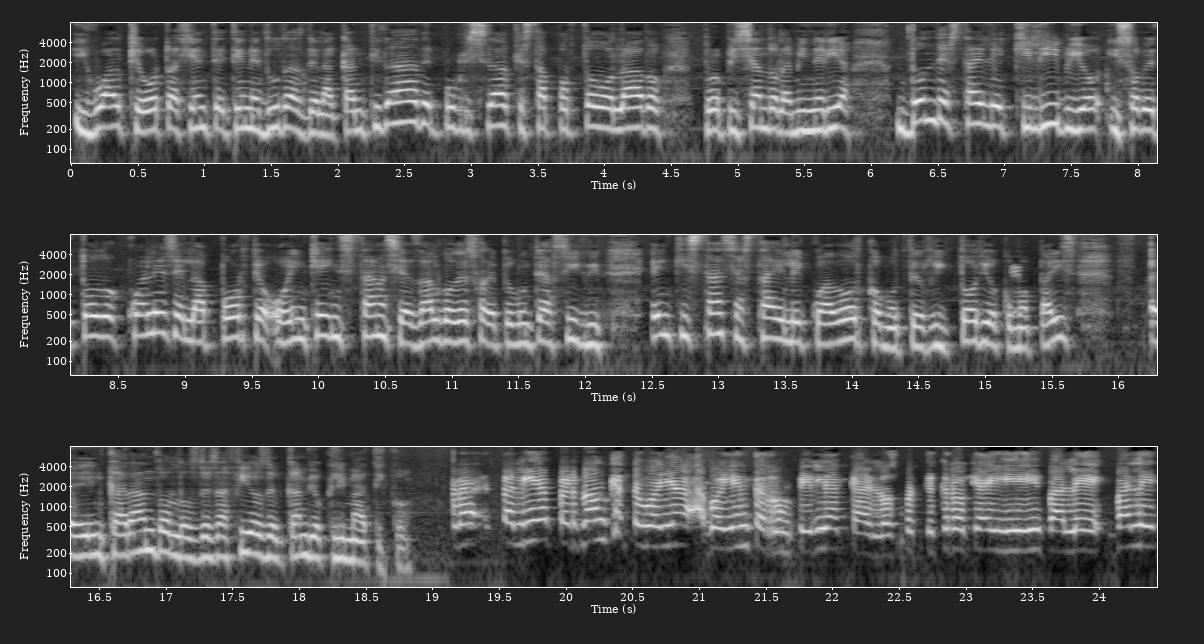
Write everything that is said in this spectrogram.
igual que otra gente tiene dudas de la cantidad de publicidad que está por todo lado propiciando la minería. ¿Dónde está el equilibrio y sobre todo cuál es el aporte o en qué instancias, algo de eso le pregunté a Sigrid, en qué instancias está el Ecuador como territorio, como país, eh, encarando los desafíos del cambio climático? Talía, perdón que te voy a, voy a interrumpirle a Carlos, porque creo que ahí vale, vale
